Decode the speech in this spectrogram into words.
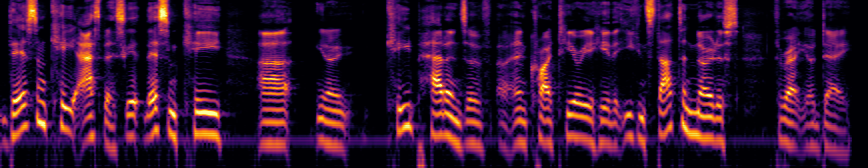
there's some key aspects. There's some key, uh, you know, key patterns of uh, and criteria here that you can start to notice throughout your day.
